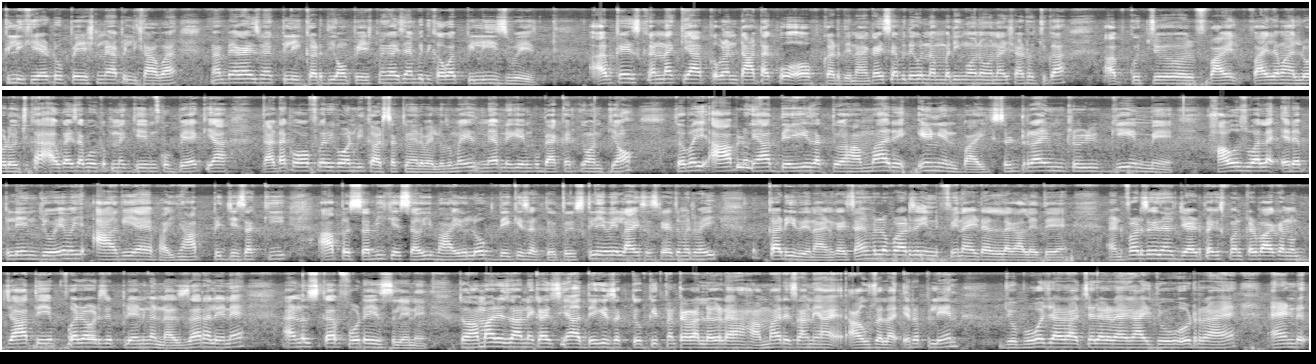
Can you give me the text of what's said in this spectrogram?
क्लिक हेयर टू पेस्ट में यहाँ पे लिखा हुआ है। यहाँ पे गाइस मैं क्लिक कर दिया हूँ पेस्ट में। गाइस यहाँ पे लिखा हुआ है प्लीज़ वेट अब कैसे करना क्या आपको अपना डाटा को ऑफ़ कर देना है। कैसे अभी देखो नंबरिंग ऑन होना स्टार्ट हो चुका। अब कुछ फ़ाइल फ़ाइल हमारा लोड हो चुका। अब कैसे आपको अपने गेम को बैक या डाटा को ऑफ़ करके ऑन भी कर सकते हो मेरे भाई लोग। तो मैं मैं अपने गेम को बैक करके ऑन किया हूँ। तो भाई आप लोग यहाँ देख ही सकते हो हमारे इंडियन बाइक्स ड्राइविंग गेम में हाउस वाला एरोप्लेन जो है भाई आ गया है भाई। यहाँ पे जैसा कि आप सभी के सभी भाई लोग देख ही सकते हो। तो इसके लिए भाई लाइक सब्सक्राइब तो मेरे भाई कर ही देना। है इसमें फ़िल्म से इन्फिनाइट लगा लेते हैं। एंड फ़र्स्ट से जेड पैक स्पॉन करवा कर हम लोग जाते हैं, फटाफट से प्लेन का नज़ारा लेने एंड उसका फोटेज लेने। तो हमारे सामने का यहाँ देख ही सकते हो कितना तगड़ा लग रहा है। हमारे सामने हाउस वाला एरोप्लेन जो बहुत ज़्यादा अच्छा लग रहा है गाइस जो उड़ रहा है। एंड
